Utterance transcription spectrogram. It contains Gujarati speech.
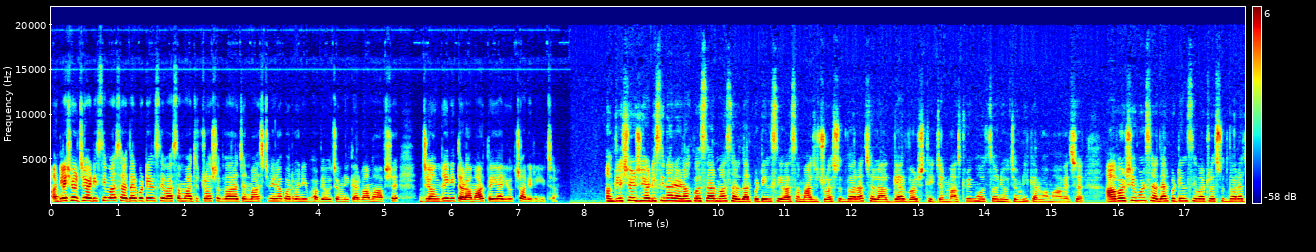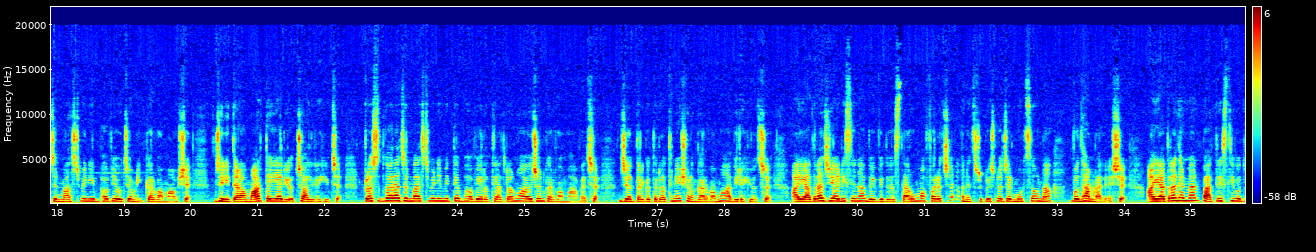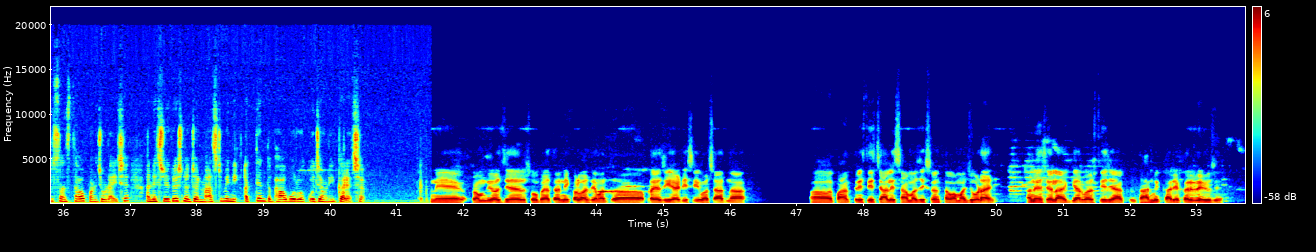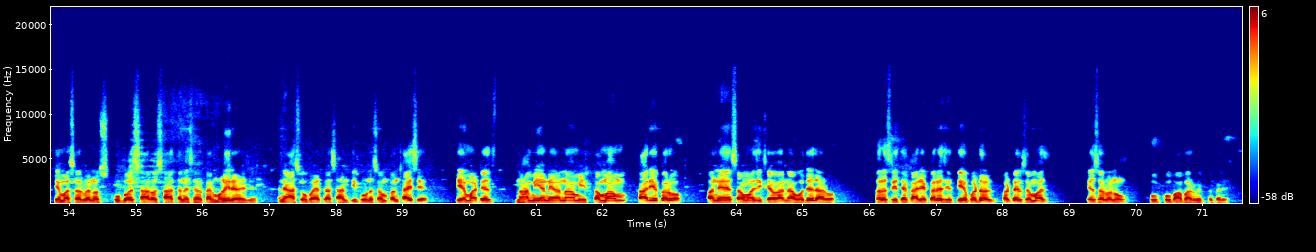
અંકલેશ્વર જીઆઈડીસીમાં સરદાર પટેલ સેવા સમાજ ટ્રસ્ટ દ્વારા જન્માષ્ટમીના પર્વની ભવ્ય ઉજવણી કરવામાં આવશે, જે અંગેની તડામાર તૈયારીઓ ચાલી રહી છે. અંકલેશ્વર જીઆઈડીસીના રહેણાંક વિસ્તારમાં સરદાર પટેલ સેવા સમાજ ટ્રસ્ટ દ્વારા છેલ્લા અગિયાર વર્ષથી જન્માષ્ટમી મહોત્સવની ઉજવણી કરવામાં આવે છે. આ વર્ષે પણ સરદાર પટેલ સેવા ટ્રસ્ટ દ્વારા જન્માષ્ટમીની ભવ્ય ઉજવણી કરવામાં આવશે, જેની તડામાર તૈયારીઓ ચાલી રહી છે. ટ્રસ્ટ દ્વારા જન્માષ્ટમી નિમિત્તે ભવ્ય રથયાત્રાનું આયોજન કરવામાં આવે છે, જે અંતર્ગત રથને શણગારવામાં આવી રહ્યો છે. આ યાત્રા જીઆઈડીસીના વિવિધ વિસ્તારોમાં ફરે છે અને શ્રીકૃષ્ણ જન્મોત્સવના વધામણા લેશે. આ યાત્રા દરમિયાન પાંત્રીસથી વધુ સંસ્થાઓ પણ જોડાઈ છે અને શ્રી કૃષ્ણ જન્માષ્ટમીની અત્યંત ભાવપૂર્વક ઉજવણી કરે છે. અને પ્રમ દિવસ જે શોભાયાત્રા નીકળવા છે એમાં આપણે જીઆઈડીસી વરસાદના પાંત્રીસથી ચાલીસ સામાજિક સંસ્થાઓમાં જોડાય અને છેલ્લા અગિયાર વર્ષથી જે આ ધાર્મિક કાર્ય કરી રહ્યું છે, તેમાં સર્વેનો ખૂબ જ સારો સાથ અને સહકાર મળી રહે છે અને આ શોભાયાત્રા શાંતિપૂર્ણ સંપન્ન થાય છે. તે માટે નામી અને અનામી તમામ કાર્યકરો અને સામાજિક સેવાના હોદ્દેદારો સરસ રીતે કાર્ય કરે છે તે બદલ પટેલ સમાજ એ સર્વનું ખૂબ ખૂબ આભાર વ્યક્ત કરે છે.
